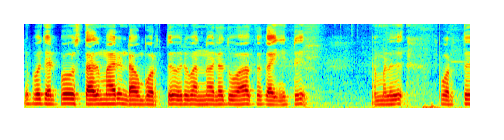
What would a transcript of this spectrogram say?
ഇപ്പോൾ ചിലപ്പോൾ ഉസ്താദുമാരുണ്ടാവും പുറത്ത്. ഒരു വന്ന പോലെ ദുവാ ഒക്കെ കഴിഞ്ഞിട്ട് നമ്മൾ പുറത്ത്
